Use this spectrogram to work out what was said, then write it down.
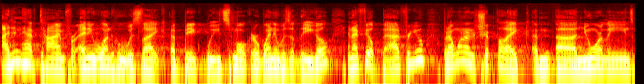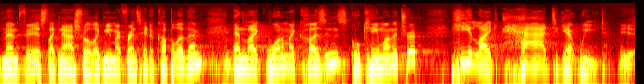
I didn't have time for anyone who was like a big weed smoker when it was illegal, and I feel bad for you. But I went on a trip to like um, uh, New Orleans, Memphis, like Nashville. Like me and my friends hit a couple of them, Mm-hmm. and like one of my cousins who came on the trip, he like had to get weed. Yeah.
